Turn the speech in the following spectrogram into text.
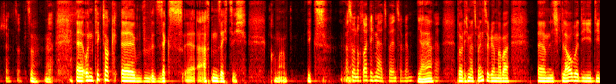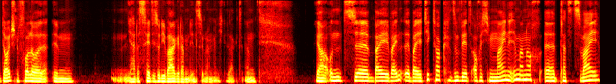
Stimmt, so. so. Ja. Äh, und TikTok äh, 6, äh, 68, x. Achso, noch deutlich mehr als bei Instagram. Ja, ja, Ja. deutlich mehr als bei Instagram, aber ähm, ich glaube, die, die deutschen Follower im, ja, das hält sich so die Waage da mit Instagram, ehrlich gesagt. Ähm, ja, und äh, bei, bei, äh, bei TikTok sind wir jetzt auch, ich meine immer noch, äh, Platz zwei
